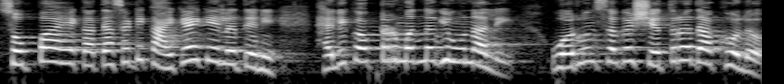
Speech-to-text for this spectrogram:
सोपं आहे का? त्यासाठी काय काय केलं त्यांनी? हेलिकॉप्टरमधनं घेऊन आले. वरून सगळं क्षेत्र दाखवलं.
